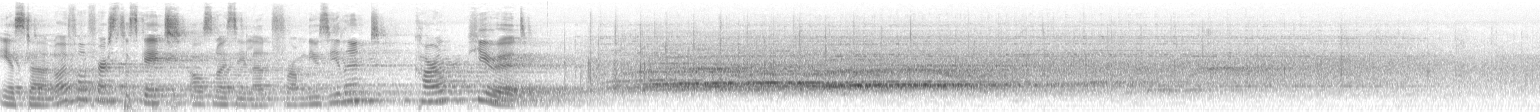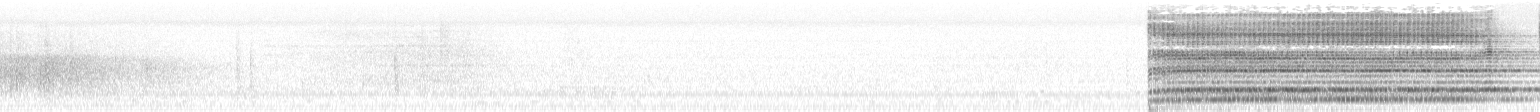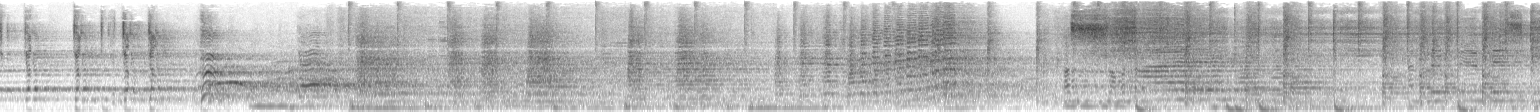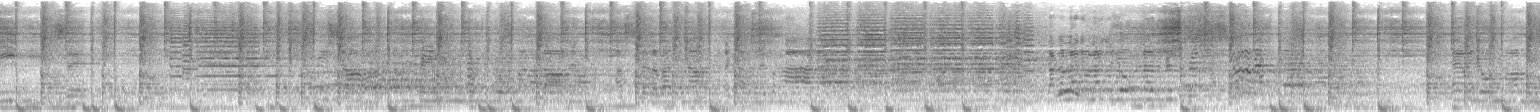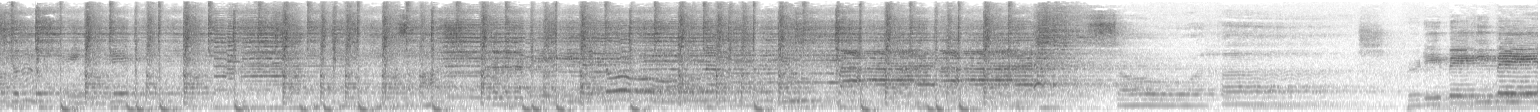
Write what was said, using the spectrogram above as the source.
Erster Läufer first to skate aus Neuseeland from New Zealand, Karl Hewitt. a Pretty baby.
